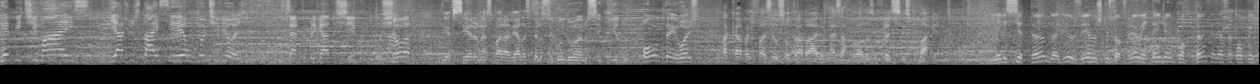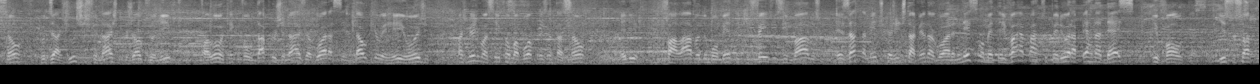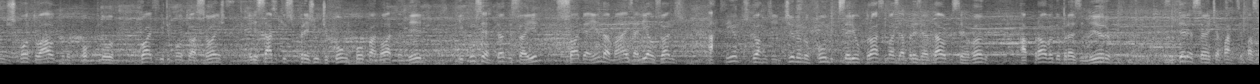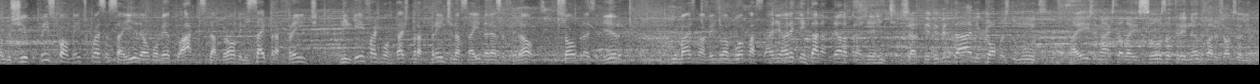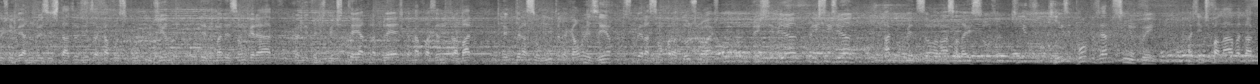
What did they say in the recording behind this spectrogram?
repetir mais e ajustar esse erro que eu tive hoje. Certo, obrigado Chico. Show. Terceiro nas paralelas pelo segundo ano seguido. Ontem, hoje, acaba de fazer o seu trabalho nas argolas o Francisco Barreto. E ele citando ali os erros que sofreu, entende a importância dessa competição, os ajustes finais para os Jogos Olímpicos. Falou, tem que voltar para o ginásio agora, acertar o que eu errei hoje. Mas mesmo assim foi uma boa apresentação. Ele falava do momento em que fez os embalos, exatamente o que a gente está vendo agora. Nesse momento ele vai à parte superior, a perna desce e volta. Isso sofre um desconto alto no, no código de pontuações. Ele sabe que isso prejudicou um pouco a nota dele. E consertando isso aí, sobe ainda mais ali aos olhos atentos do argentino no fundo, que seria o próximo a se apresentar, observando a prova do brasileiro. Interessante a participação do Chico, principalmente com essa saída, é o momento ápice da prova, ele sai para frente, ninguém faz mortais para frente na saída nessa final, só o brasileiro. E mais uma vez uma boa passagem, olha quem está na tela pra gente. Já teve medalha em Copas do Mundo. A ex-ginasta Laís Souza treinando para os Jogos Olímpicos de Inverno nos Estados Unidos, acabou se contundindo, teve uma lesão grave, ficando infelizmente tetraplégica, está fazendo um trabalho recuperação muito legal, um exemplo de superação para todos nós, prestigiando, prestigiando a competição a nossa Laís Souza. 15.05, hein? A gente falava da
